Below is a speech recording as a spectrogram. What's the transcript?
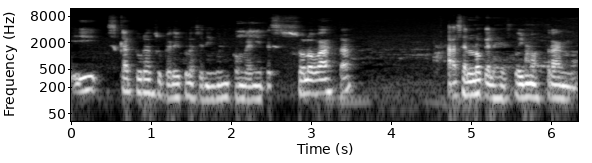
y capturan su película sin ningún inconveniente. Solo basta hacer lo que les estoy mostrando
